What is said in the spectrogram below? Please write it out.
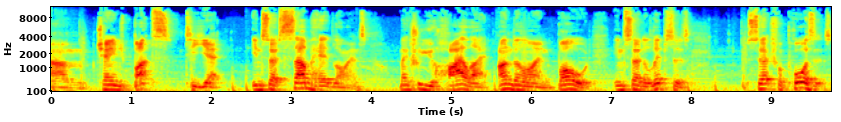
Um, change buts to yet. Insert sub headlines. Make sure you highlight, underline, bold, insert ellipses, search for pauses,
